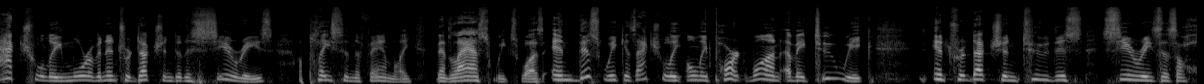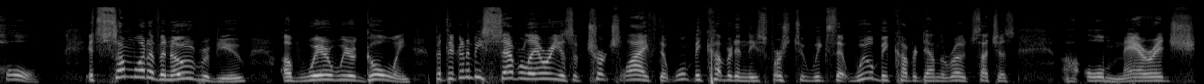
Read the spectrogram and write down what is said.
actually more of an introduction to the series, A Place in the Family, than last week's was. And this week is actually only part one of a two week introduction to this series as a whole. It's somewhat of an overview of where we're going, but there are going to be several areas of church life that won't be covered in these first two weeks that will be covered down the road, such as uh, old marriage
